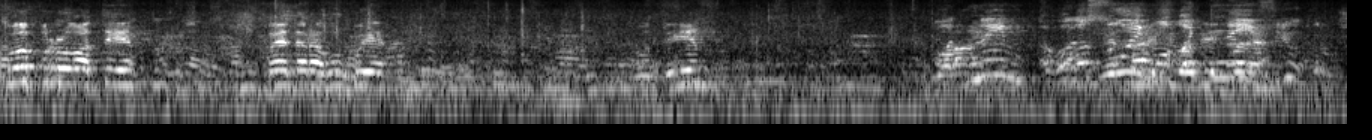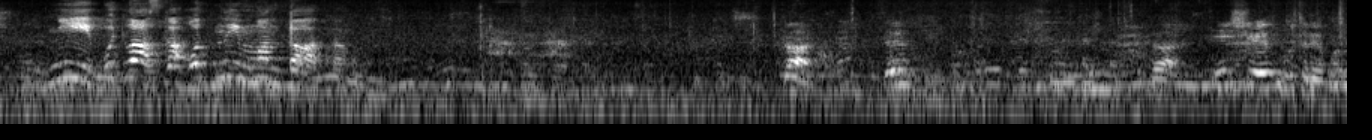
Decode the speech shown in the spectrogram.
Хто проти Федора Губи? Один. два. Одним голосуємо одним. Ні, будь ласка, одним мандатом. Так, це? Так, інші утрималися.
